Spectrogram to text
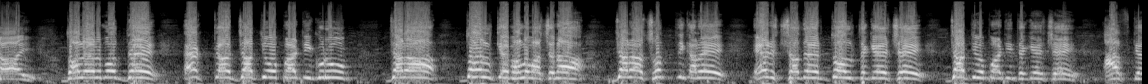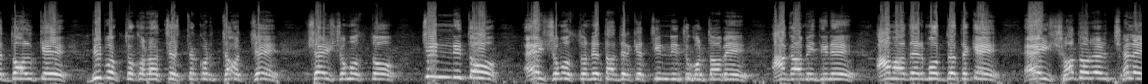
চাই, দলের মধ্যে একটা জাতীয় পার্টি গ্রুপ যারা দলকে ভালোবাসে না, যারা সত্যিকারে এরশাদের দল থেকে এসে, জাতীয় পার্টি থেকে এসে, আজকে দলকে বিভক্ত করার চেষ্টা করতে হচ্ছে। সেই সমস্ত চিহ্নিত, এই সমস্ত নেতাদেরকে চিহ্নিত করতে হবে। আগামী দিনে আমাদের মধ্যে থেকে এই সদরের ছেলে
